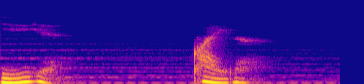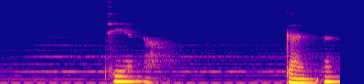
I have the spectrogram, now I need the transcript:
愉悦、快乐、接纳、感恩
